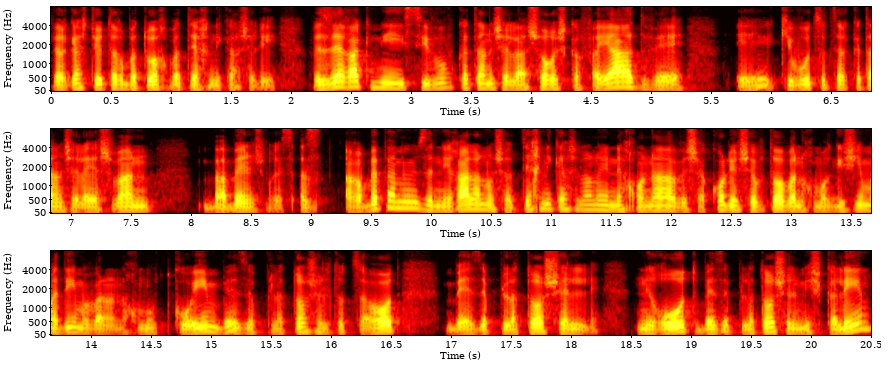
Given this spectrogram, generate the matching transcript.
והרגשתי יותר בטוח בטכניקה שלי, וזה רק מסיבוב קטן של השורש כף היד וקיבוץ יותר קטן של הישבן בבנץ' פרס. אז הרבה פעמים זה נראה לנו שהטכניקה שלנו היא נכונה ושהכול יושב טוב ואנחנו מרגישים מדהים, אבל אנחנו תקועים באיזה פלטו של תוצאות, באיזה פלטו של נראות, באיזה פלטו של משקלים.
